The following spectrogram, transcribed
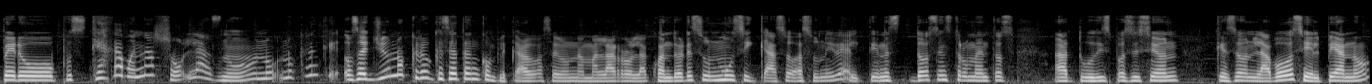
pero pues que haga buenas rolas, ¿no? No, no crean que, o sea, yo no creo que sea tan complicado hacer una mala rola cuando eres un musicazo a su nivel. Tienes dos instrumentos a tu disposición que son la voz y el piano,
